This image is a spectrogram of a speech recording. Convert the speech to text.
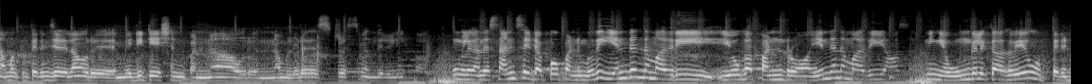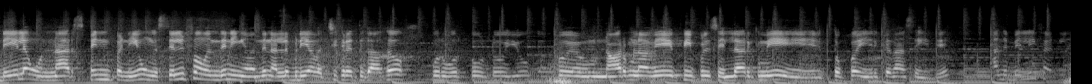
நமக்கு தெரிஞ்சதெல்லாம் ஒரு மெடிடேஷன் பண்ணால் ஒரு நம்மளோட ஸ்ட்ரெஸ் வந்து ரிலீஃப் ஆகும். உங்களுக்கு அந்த சன்செட் அப்போ பண்ணும்போது எந்தெந்த மாதிரி யோகா பண்ணுறோம் எந்தெந்த மாதிரி ஆசனம் நீங்கள் உங்களுக்காகவே பெர் டேல ஒன் ஹவர் ஸ்பெண்ட் பண்ணி உங்கள் செல்ஃபை வந்து நீங்கள் வந்து நல்லபடியாக வச்சுக்கிறதுக்காக ஒரு ஒர்க் அவுட்டோ யோகா இப்போ நார்மலாகவே பீப்புள்ஸ் எல்லாருக்குமே தொப்பை இருக்க தான் செய்யுது. அந்த பெல்லி ஃபேட்ல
